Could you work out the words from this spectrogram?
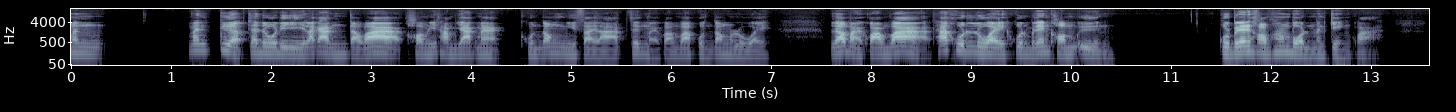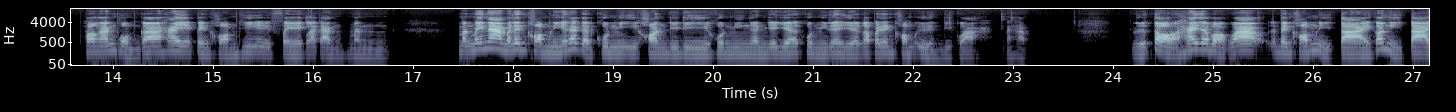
มันมันเกือบจะดูดีแล้วกัน แต่ว่าคอมนี้ทำยากมาก คุณต้องมีไซรัสซึ่งหมายความว่าคุณต้องรวย แล้วหมายความว่าถ้าคุณรวยคุณไปเล่นคอมอื่น คุณไปเล่นคอมข้างบนมันเก่งกว่า เพราะงั้นผมก็ให้เป็นคอมที่เฟกแล้วกันมันมันไม่น่ามาเล่นคอมนี้ ถ้าเกิดคุณมีอีคอนดีๆ คุณมีเงินเยอะๆ คุณมีได้เยอะก็ไปเล่นคอมอื่นดีกว่านะครับ หรือต่อให้จะบอกว่าจะเป็นคอมหนีตายก็หนีตาย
